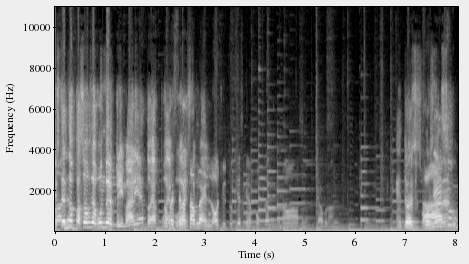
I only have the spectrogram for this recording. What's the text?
usted no pasó segundo de primaria, todavía No puede me sé jugar la este tabla juego. del 8 y tú quieres que me pongan. Entonces con eso.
